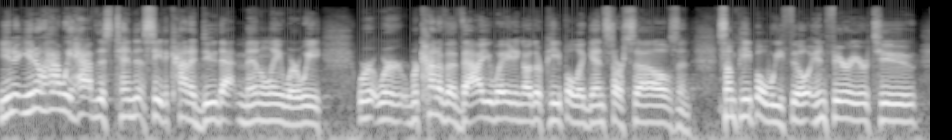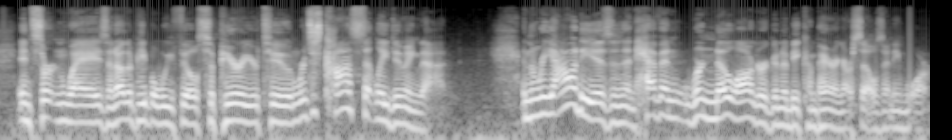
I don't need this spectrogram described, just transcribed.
You know, you know how we have this tendency to kind of do that mentally where we, we're, we're, we're kind of evaluating other people against ourselves, and some people we feel inferior to in certain ways, and other people we feel superior to, and we're just constantly doing that. And the reality is, is in heaven, we're no longer going to be comparing ourselves anymore.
